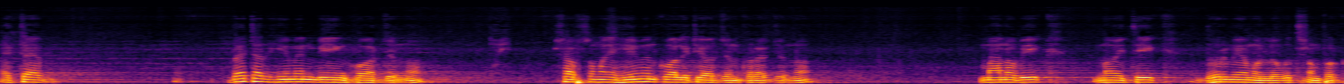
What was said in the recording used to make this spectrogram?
একটা বেটার হিউম্যান বিইং হওয়ার জন্য, সবসময় হিউম্যান কোয়ালিটি অর্জন করার জন্য, মানবিক, নৈতিক, ধর্মীয় মূল্যবোধ সম্পর্ক,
